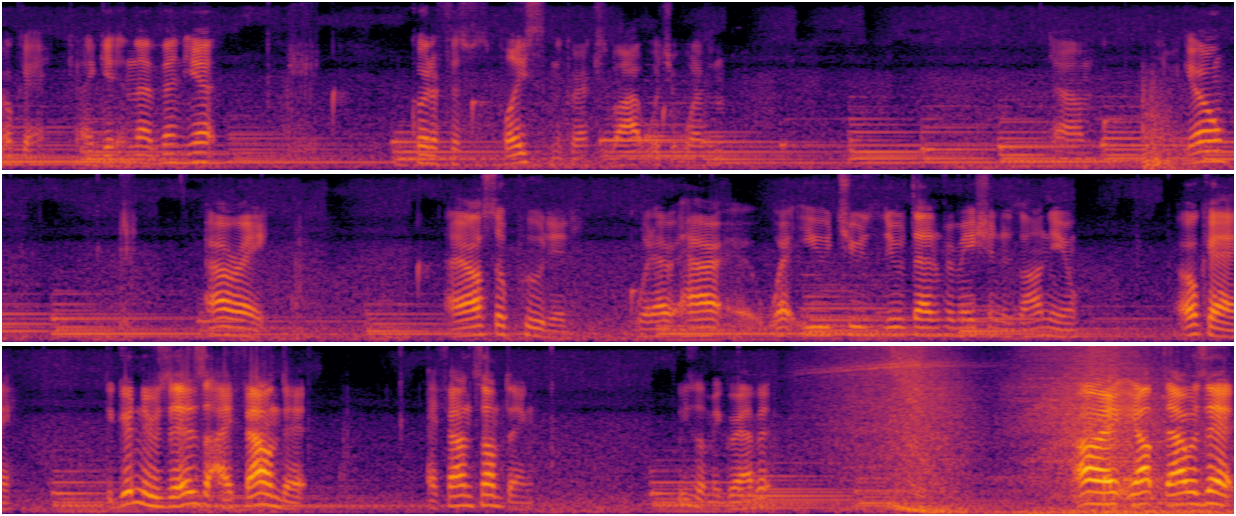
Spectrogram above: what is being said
Okay. Can I get in that vent yet? Could if this was placed in the correct spot, which it wasn't. Um, there we go. Alright. I also pooted. Whatever, how, what you choose to do with that information is on you. Okay. The good news is, I found it. I found something. Please let me grab it. Alright, yep, that was it.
